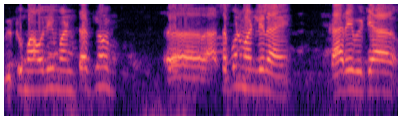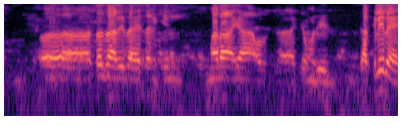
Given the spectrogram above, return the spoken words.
विठू माऊली म्हणतात किंवा असं पण म्हणलेलं आहे. का रे विट्या असं झालेलं आहे आणखीन मला या याच्यामध्ये टाकलेलं आहे.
